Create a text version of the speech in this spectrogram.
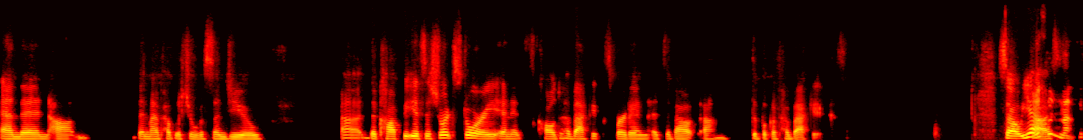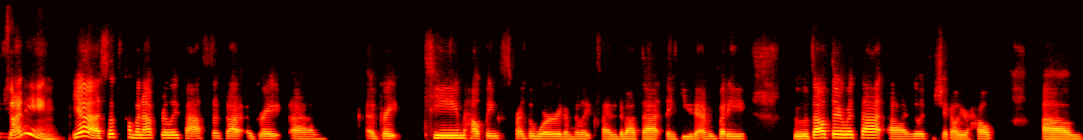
and then um, then my publisher will send you uh, the copy. It's a short story, and it's called Habakkuk's Burden. It's about um, the book of Habakkuk. So yeah, that's exciting. Yeah, so it's coming up really fast. I've got a great, um, a great team helping spread the word. I'm really excited about that. Thank you to everybody who's out there with that. Uh, I really appreciate all your help. Um,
